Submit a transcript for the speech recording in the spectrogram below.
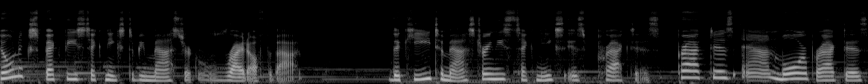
Don't expect these techniques to be mastered right off the bat. The key to mastering these techniques is practice, practice, and more practice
